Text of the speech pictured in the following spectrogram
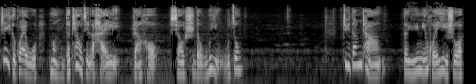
这个怪物猛地跳进了海里，然后消失得无影无踪。据当场。的渔民回忆说：“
